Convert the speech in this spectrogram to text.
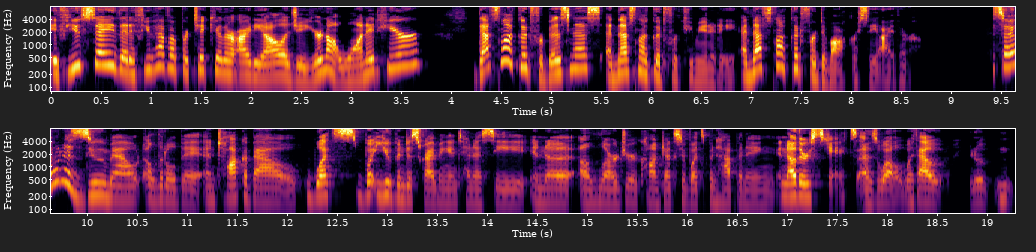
If you say that if you have a particular ideology, you're not wanted here, that's not good for business and that's not good for community and that's not good for democracy either. So I want to zoom out a little bit and talk about what's what you've been describing in Tennessee in a, a larger context of what's been happening in other states as well, without you know m-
